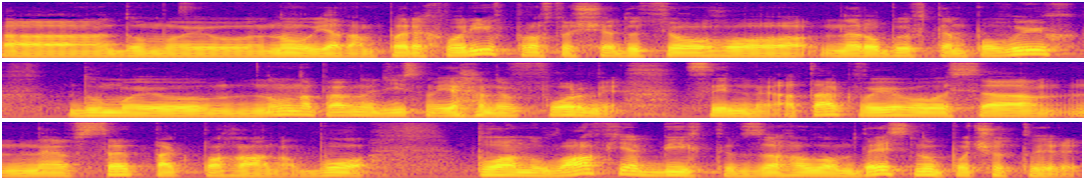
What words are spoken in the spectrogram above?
Е, думаю, ну я там перехворів, просто ще до цього не робив темпових. Думаю, ну напевно, дійсно я не в формі сильної. А так виявилося не все так погано. Бо планував я бігти взагалом десь ну по 4.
